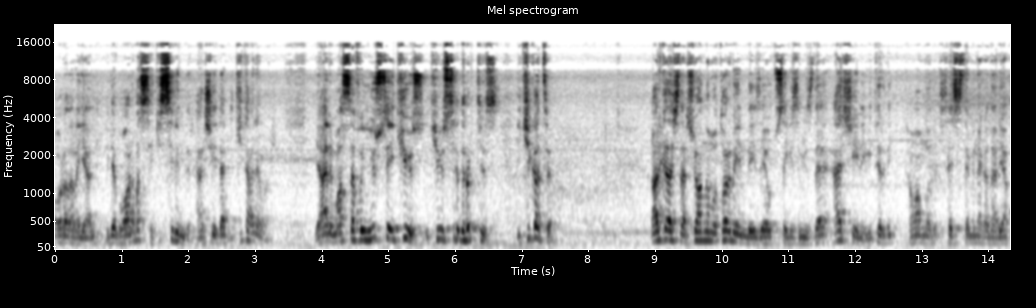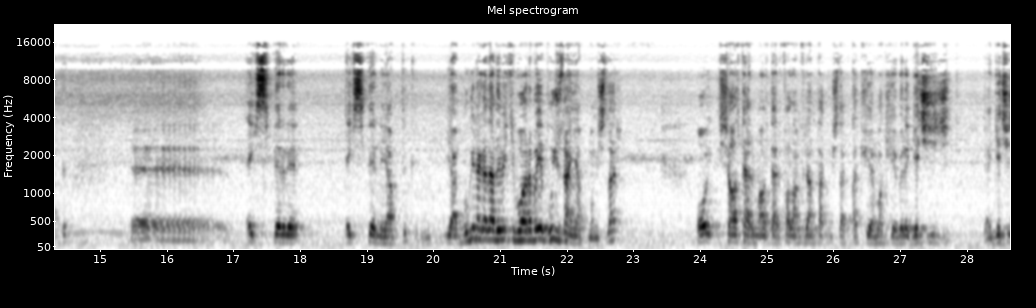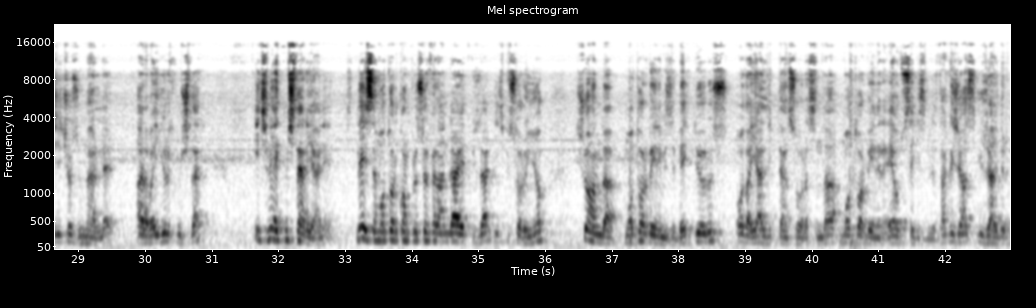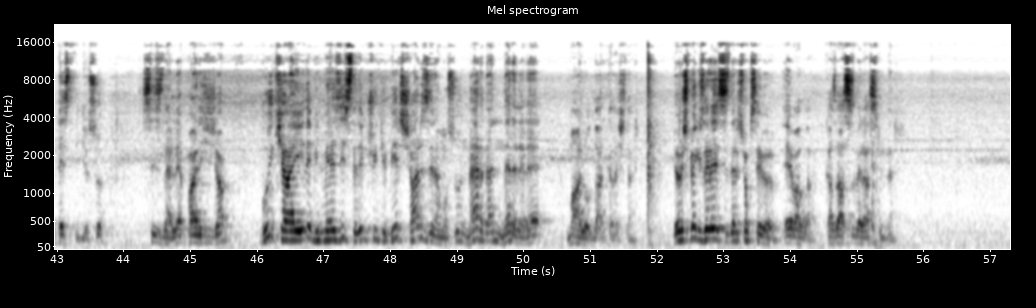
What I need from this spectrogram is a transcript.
Oralara geldik. Bir de bu araba 8 silindir. Her şeyden 2 tane var. Yani masrafın 100 ise 200, 200 ise 400. iki katı. Arkadaşlar şu anda motor beynindeyiz E38'imizde. Her şeyini bitirdik, tamamladık. Ses sistemine kadar yaptık. Ee, eksikleri eksiklerini yaptık. Ya bugüne kadar demek ki bu arabayı bu yüzden yapmamışlar. O şalter, malter falan filan takmışlar. Aküye maküye böyle geçici ya geçici çözümlerle arabayı yürütmüşler. İçine etmişler yani. Neyse motor kompresör falan gayet güzel. Hiçbir sorun yok. Şu anda motor beynimizi bekliyoruz. O da geldikten sonrasında motor beynine E38'imizi takacağız. Güzel bir test videosu sizlerle paylaşacağım. Bu hikayeyi de bilmenizi istedim çünkü bir şarj dinamosu nereden nerelere mal oldu arkadaşlar. Görüşmek üzere sizleri çok seviyorum. Eyvallah. Kazasız belasız günler.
